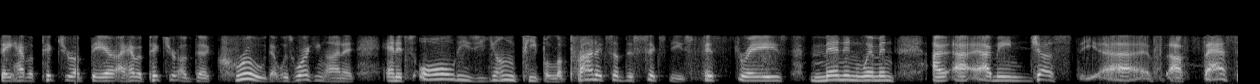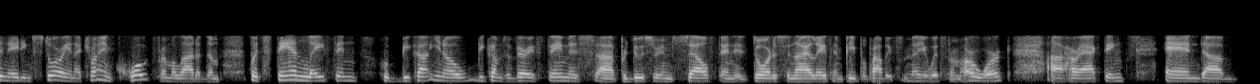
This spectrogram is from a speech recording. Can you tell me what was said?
they have a picture up there. I have a picture of the crew that was working on it, and it's all these young people, the products of the '60s, fifth rays, men and women. I, I, I mean, just uh, a fascinating story, and I try and quote from a lot of them. But Stan Lathan, who become, you know, becomes a very famous uh, producer himself, and his daughter Sanaa Lathan, people probably familiar with from her work, uh, her acting, and um,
